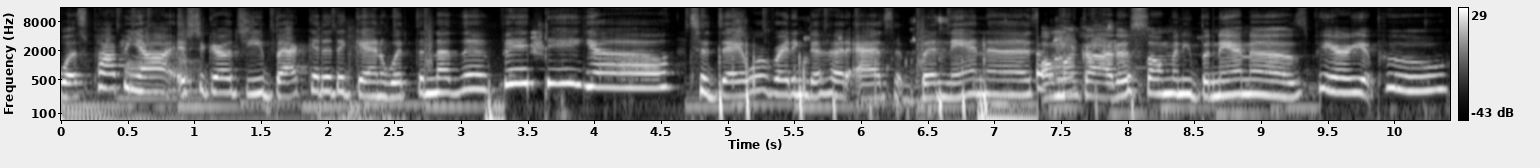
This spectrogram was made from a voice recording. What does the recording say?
What's poppin' y'all? It's your girl G back at it again with another video. Today we're rating the hood as bananas. Oh my god, there's so many bananas. Period poo.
